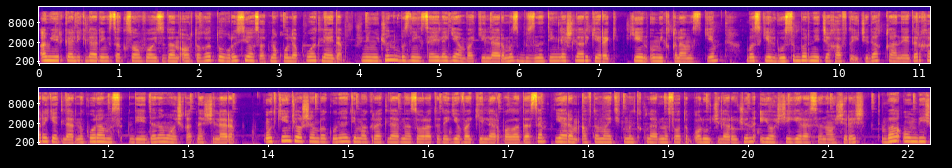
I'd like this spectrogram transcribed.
Amerikaliklarning sakson foizidan ortig'i to'g'ri siyosatni qo'llab-quvvatlaydi. Shuning uchun bizning saylagan vakillarimiz bizni tinglashlari kerak. Keyin umid qilamizki biz kelgusi bir necha hafta ichida qandaydir harakatlarni ko'ramiz deydi namoyish qatnashchilari. O'tgan chorshanba kuni demokratlar nazoratidagi vakillar palatasi yarim avtomatik miltiqlarni sotib oluvchilar uchun yosh chegarasini oshirish va 15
